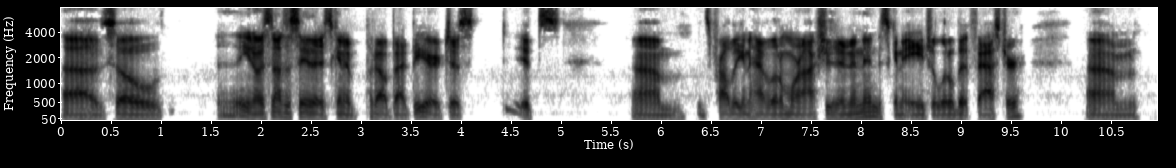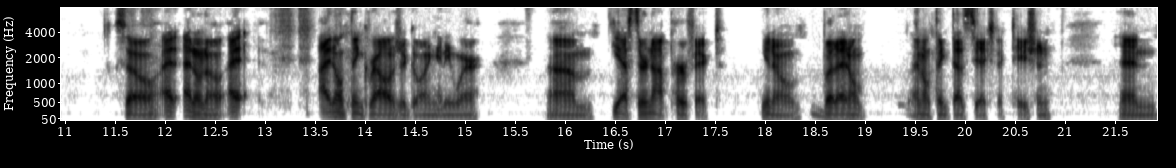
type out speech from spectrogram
Uh, so uh, you know, it's not to say that it's going to put out bad beer. Just it's um, it's probably going to have a little more oxygen in it. It's going to age a little bit faster. Um, so I, I don't know. I I don't think growlers are going anywhere. Um, yes, they're not perfect, you know, but I don't I don't think that's the expectation. And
